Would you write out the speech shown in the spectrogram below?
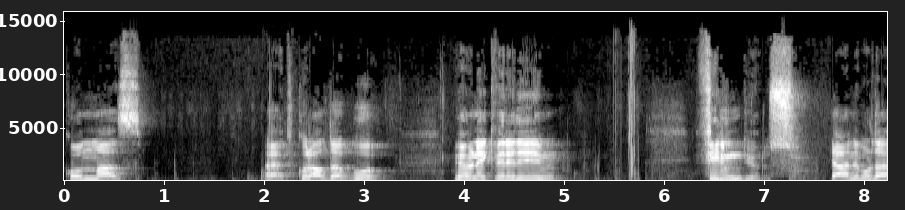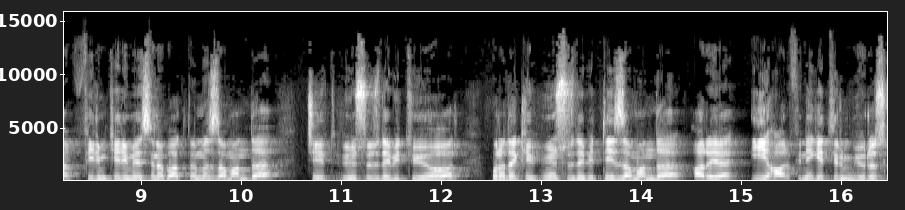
konmaz. Evet, kural da bu. Bir örnek verelim. Film diyoruz. Yani burada film kelimesine baktığımız zaman da çift ünsüz de bitiyor. Buradaki ünsüz de bittiği zaman da araya i harfini getirmiyoruz.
